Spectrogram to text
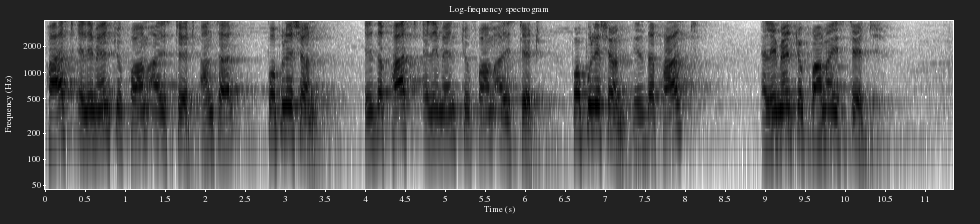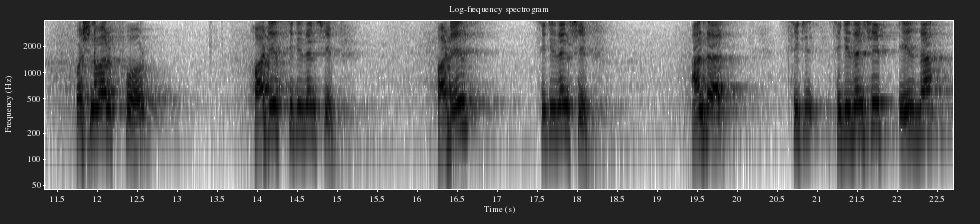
first element to form a state? Answer. Population is the first element to form a state. Population is the first element to form a state. Question number four. What is citizenship? What is citizenship? Answer Citizenship is the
